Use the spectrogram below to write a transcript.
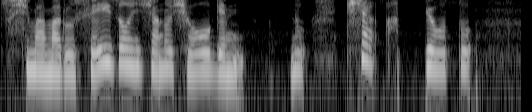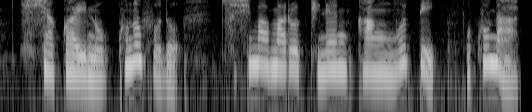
対馬丸生存者の証言の記者発表と試写会のこのほど対馬丸記念館むて行っ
